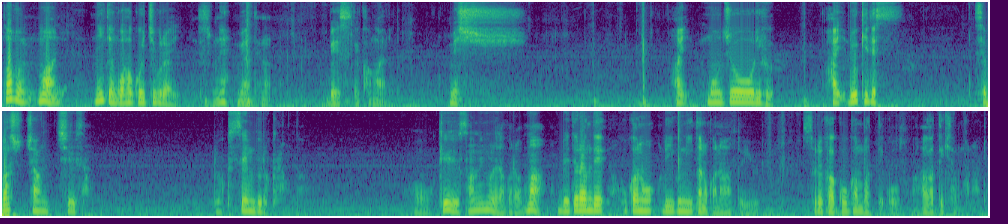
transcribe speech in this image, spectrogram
多分、まあ、2.5箱1ぐらいですよね。目当てのベースで考えると。メッシュ。はい。モジョーリフ。はい。ルーキーです。セバスチャン・チルさん。ルクセンブルク。93年ぐらいだから、まあ、ベテランで他のリーグにいたのかなという、それかこう頑張ってこう上がってきたのかなと。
